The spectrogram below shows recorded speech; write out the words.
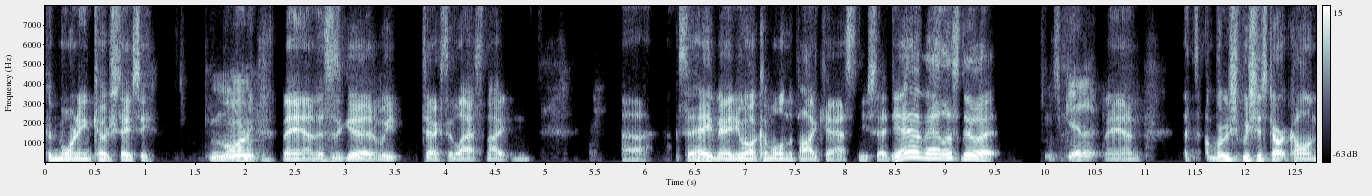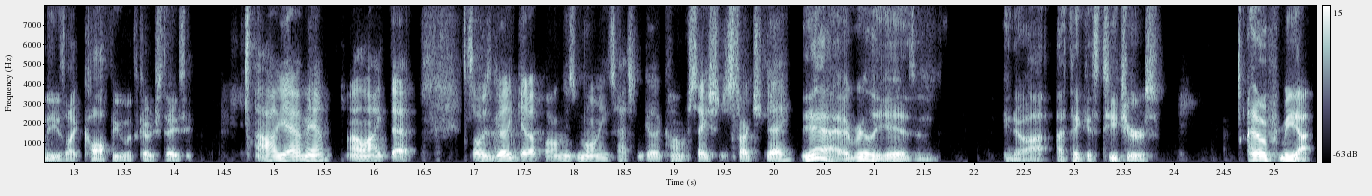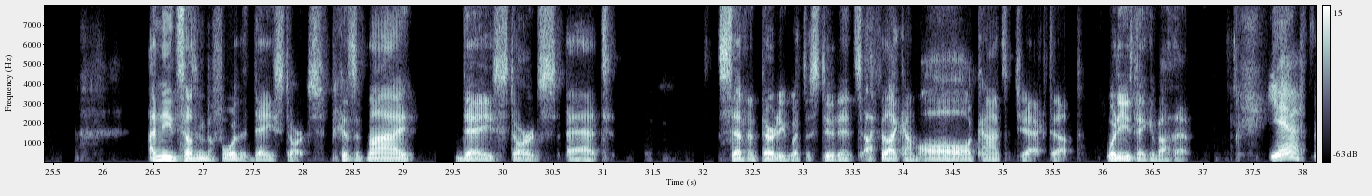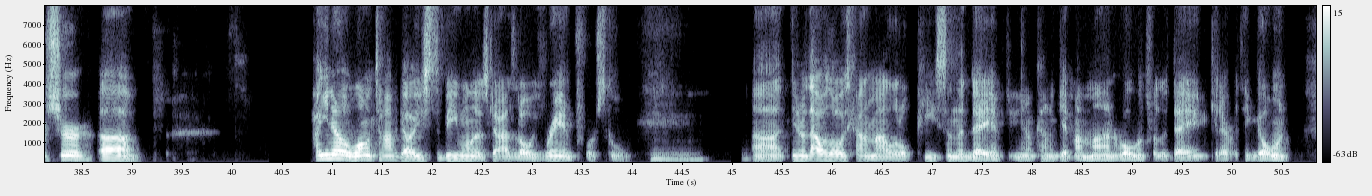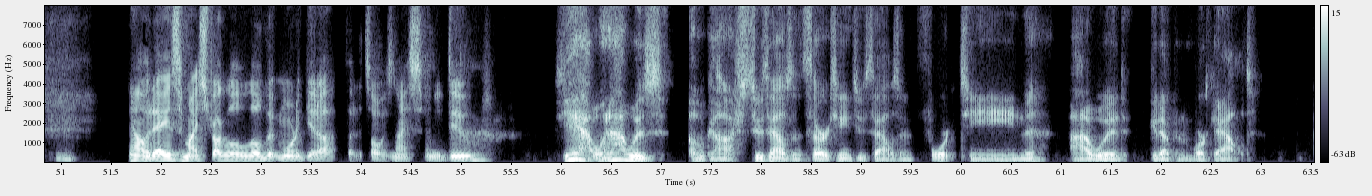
Good morning, Coach Stacy. Good morning. Man, this is good. We texted last night and uh, I said, "Hey, man, you want to come on the podcast?" And you said, "Yeah, man, let's do it." Let's get it. Man, it's, we should- we should start calling these like coffee with Coach Stacy. Oh yeah, man. I like that. It's always good to get up on these mornings, have some good conversation to start your day. Yeah, it really is. And you know, I, I think as teachers, I know for me, I I need something before the day starts because if my day starts at 7:30 with the students, I feel like I'm all kinds of jacked up. What do you think about that? Yeah, for sure. Um, you know, a long time ago, I used to be one of those guys that always ran before school. Hmm. Uh, you know, that was always kind of my little piece in the day, you know, kind of get my mind rolling for the day and get everything going. Mm. Nowadays, I might struggle a little bit more to get up, but it's always nice when you do. Yeah, when I was, oh gosh, 2013, 2014, I would get up and work out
